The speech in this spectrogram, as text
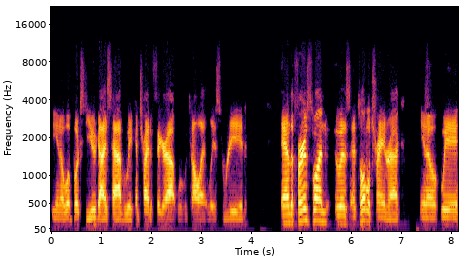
you know, what books do you guys have? We can try to figure out what we can all at least read. And the first one was a total train wreck. You know, we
